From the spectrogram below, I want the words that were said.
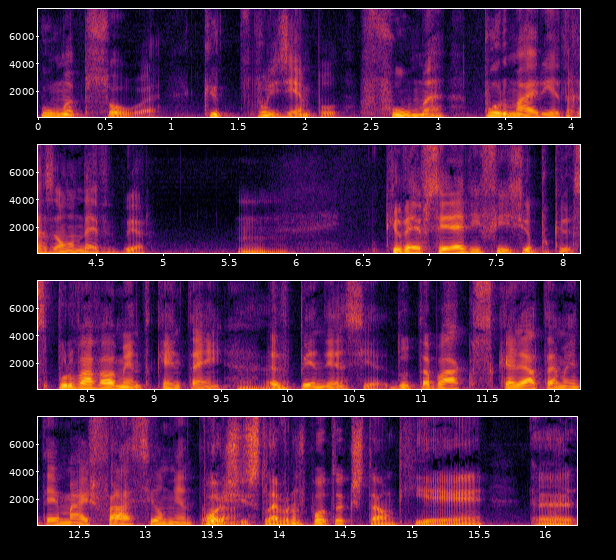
uma pessoa que, por exemplo, fuma, por maioria de razão não deve beber. O que deve ser é difícil, porque se provavelmente quem tem a dependência do tabaco, se calhar também tem mais facilmente. Pois, Ora, isso leva-nos para outra questão, que é ah,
